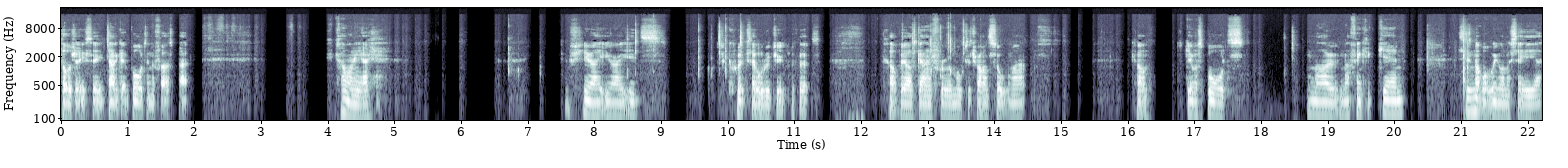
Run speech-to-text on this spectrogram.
dodgy, so you don't get bored in the first pack. Come on, EA. A few 80 rateds. Quick sell all the duplicates. Can't be us going through them all to try and sort them out. Come on, give us boards. No, nothing again. This is not what we want to see here.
